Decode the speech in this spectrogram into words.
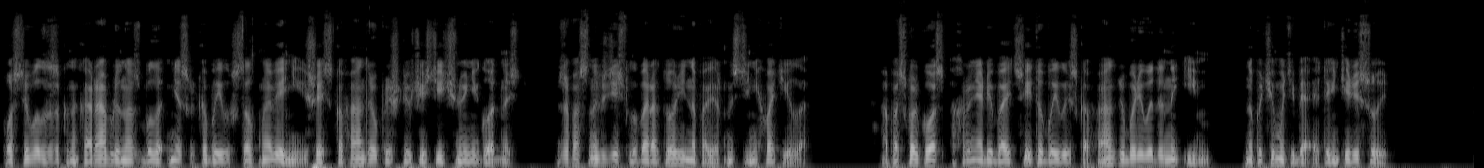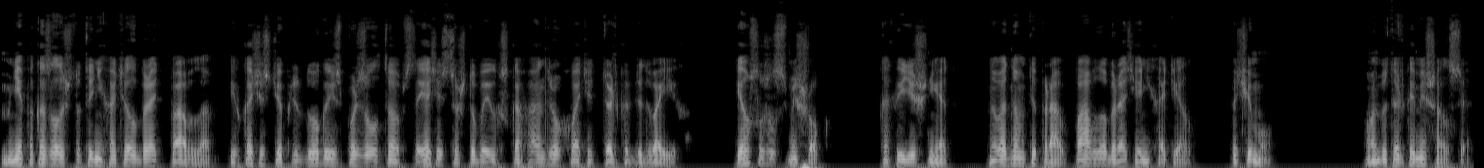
После вылазок на корабль у нас было несколько боевых столкновений, и шесть скафандров пришли в частичную негодность. Запасных здесь в лаборатории на поверхности не хватило. А поскольку вас охраняли бойцы, то боевые скафандры были выданы им. Но почему тебя это интересует? Мне показалось, что ты не хотел брать Павла, и в качестве предлога использовал то обстоятельство, что боевых скафандров хватит только для двоих. Я услышал смешок. Как видишь, нет. Но в одном ты прав, Павла брать я не хотел. Почему? Он бы только мешался.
